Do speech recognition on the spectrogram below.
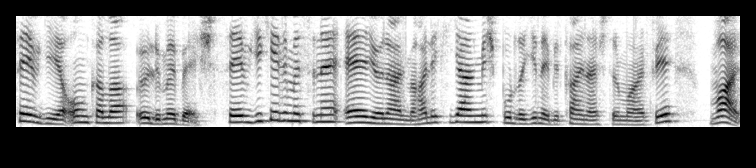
Sevgiye 10 kala, ölüme 5. Sevgi kelimesine e yönelme haleki gelmiş. Burada yine bir kaynaştırma harfi var.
